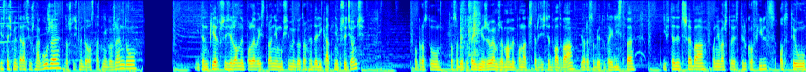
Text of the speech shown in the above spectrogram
Jesteśmy teraz już na górze, doszliśmy do ostatniego rzędu. I ten pierwszy zielony po lewej stronie musimy go trochę delikatnie przyciąć. Po prostu to sobie tutaj zmierzyłem, że mamy ponad 42,2. Biorę sobie tutaj listwę i wtedy trzeba, ponieważ to jest tylko filc, od tyłu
